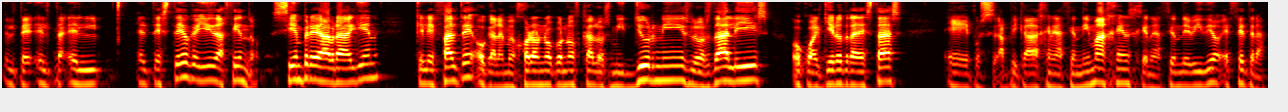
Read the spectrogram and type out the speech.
el, el testeo que yo he ido haciendo. Siempre habrá alguien que le falte o que a lo mejor aún no conozca los Midjourneys, los DALIs o cualquier otra de estas, eh, pues aplicada a generación de imágenes, generación de vídeo, etcétera.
